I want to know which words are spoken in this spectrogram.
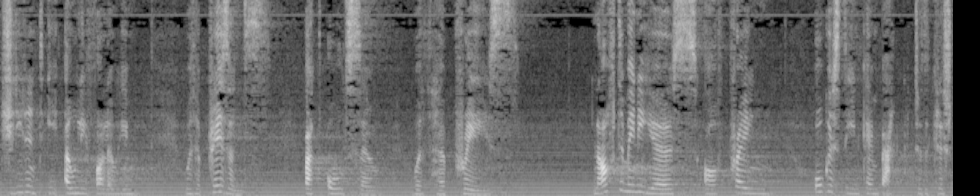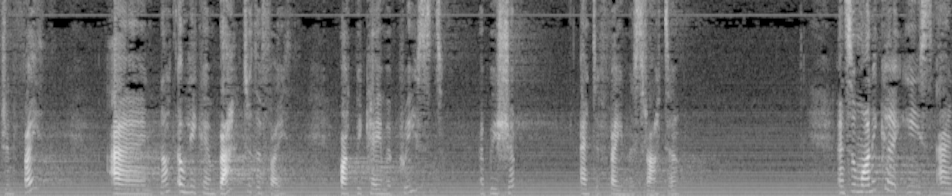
She didn't only follow him with her presence, but also with her praise. And after many years of praying Augustine came back to the Christian faith and not only came back to the faith, but became a priest, a bishop, and a famous writer. And so Monica is an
